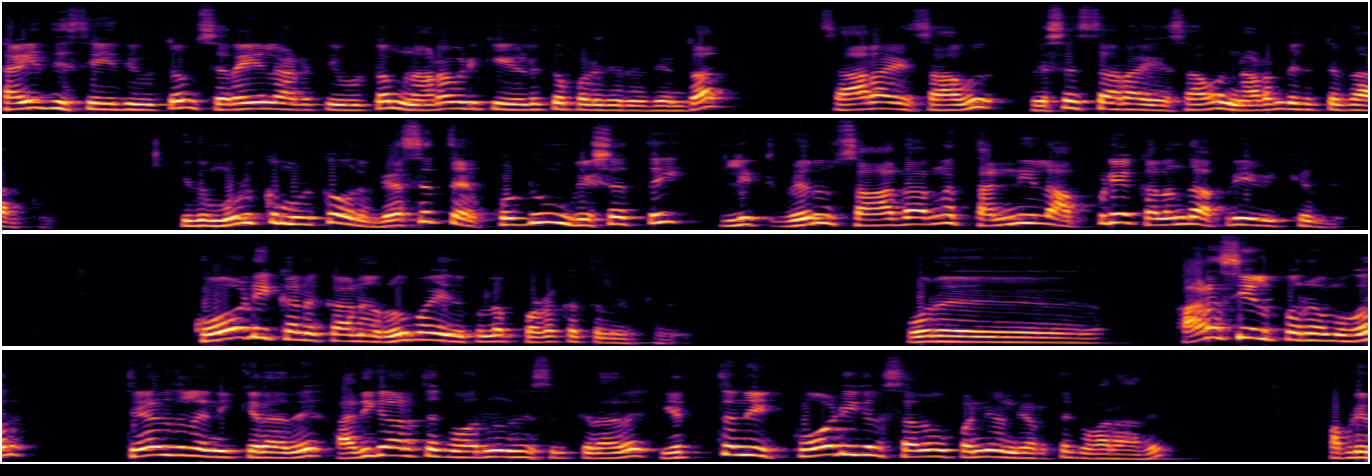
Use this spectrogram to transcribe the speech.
கைது செய்து விட்டோம் சிறையில் அடைத்து விட்டோம் நடவடிக்கை எடுக்கப்படுகிறது என்றால் சாராய சாவு விஷ சாராய சாவு நடந்துக்கிட்டு தான் இருக்கும். இது முழுக்க முழுக்க ஒரு விஷத்தை கொடும் விஷத்தை லிட் வெறும் சாதாரண தண்ணியில் அப்படியே கலந்து அப்படியே விற்கிறது. கோடிக்கணக்கான ரூபாய் இதுக்குள்ள புழக்கத்தில் இருக்குது. ஒரு அரசியல் பிரமுகர் தேர்தலில் நிற்கிறாரு அதிகாரத்துக்கு வரணும்னு இருக்கிறாரு எத்தனை கோடிகள் செலவு பண்ணி அந்த இடத்துக்கு வராரு? அப்படி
